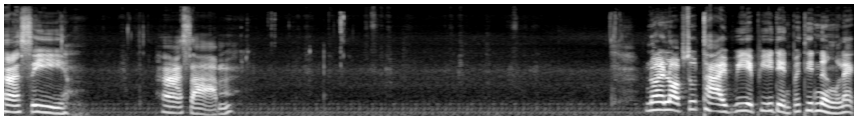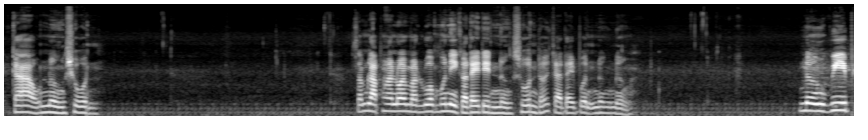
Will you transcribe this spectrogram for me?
ห้าสี่ห้าสาม น้อยรอบสุดท้าย VIP เด่นไปที่ 1 และ 9 1 ชนสำหรับฮานอยมารวมมื้อนี้ก็ได้เด่น 1 ชนเด้อจะได้เบิ่น1 1 1 VP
